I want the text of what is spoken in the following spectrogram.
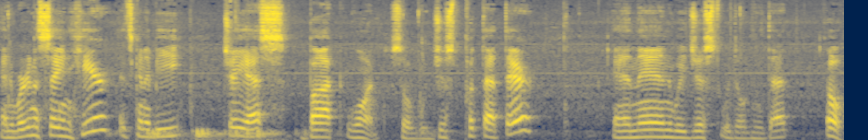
And we're going to say in here it's going to be JS bot one. So we just put that there. And then we just we don't need that. Oh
